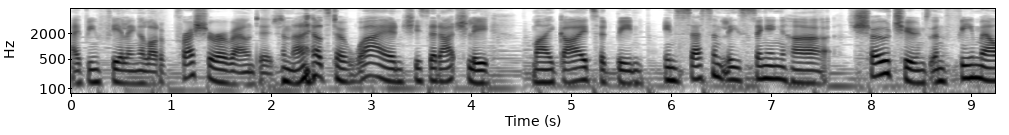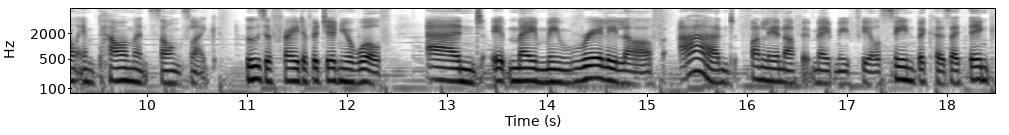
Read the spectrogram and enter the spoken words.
I've been feeling a lot of pressure around it. And I asked her why, and she said, Actually, my guides had been incessantly singing her show tunes and female empowerment songs like Who's Afraid of Virginia Woolf? And it made me really laugh. And funnily enough, it made me feel seen because I think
